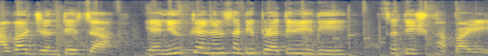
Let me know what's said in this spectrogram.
आवाज जनतेचा या न्यूज चॅनलसाठी प्रतिनिधी सतीश फापाळे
